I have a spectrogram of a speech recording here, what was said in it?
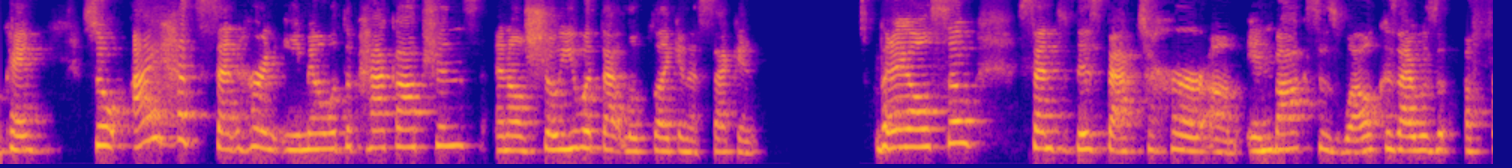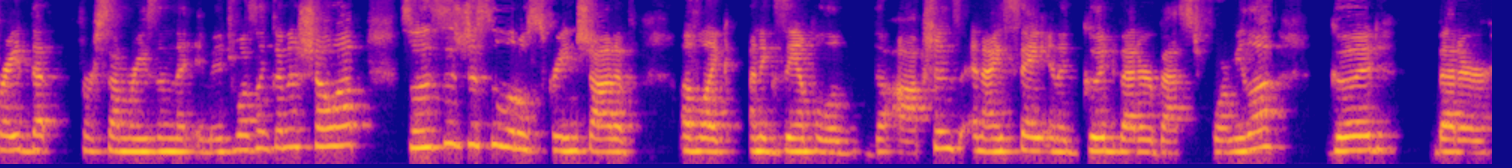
Okay? So I had sent her an email with the pack options and I'll show you what that looked like in a second. But I also sent this back to her um, inbox as well because I was afraid that for some reason the image wasn't going to show up. So this is just a little screenshot of, of like an example of the options. And I say in a good, better, best formula, good, better,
